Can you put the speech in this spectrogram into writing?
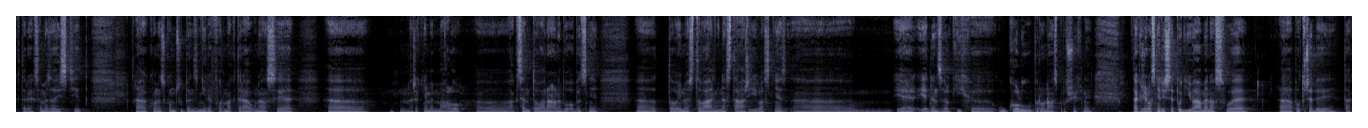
které chceme zajistit. Uh, konec konců penzijní reforma, která u nás je, řekněme, málo akcentovaná, nebo obecně to investování na stáří vlastně je jeden z velkých úkolů pro nás, pro všechny. Takže vlastně, když se podíváme na svoje Eh, potřeby, tak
